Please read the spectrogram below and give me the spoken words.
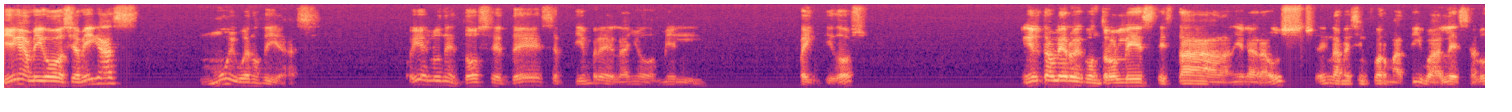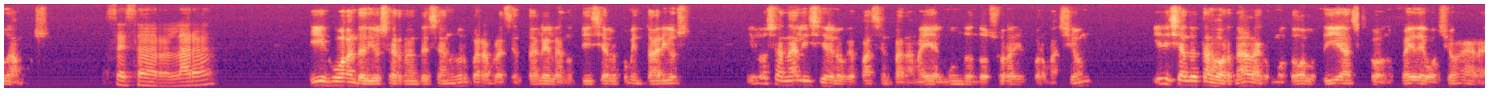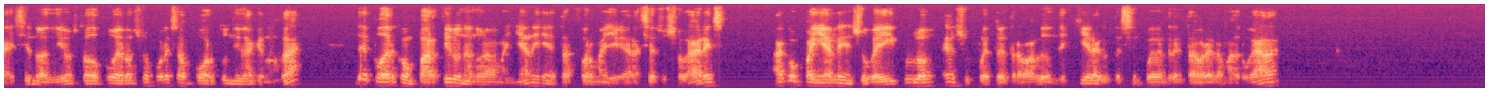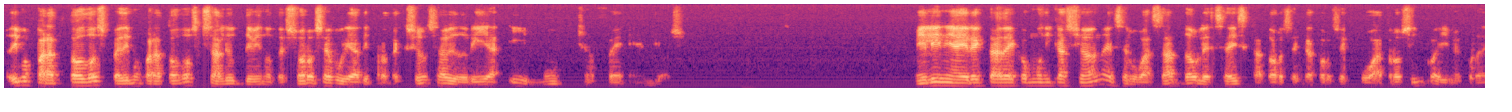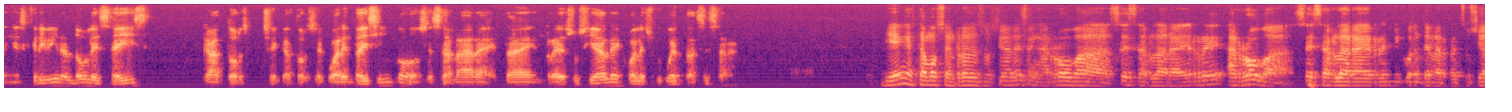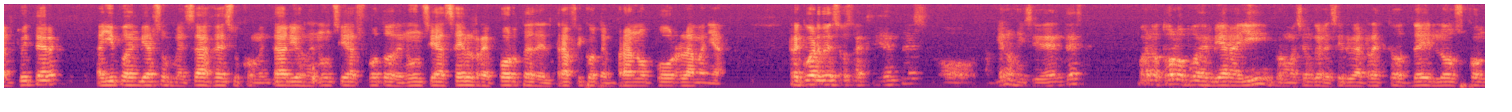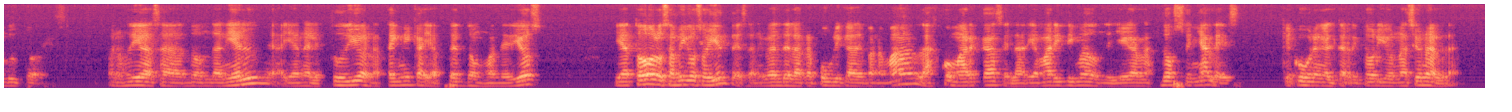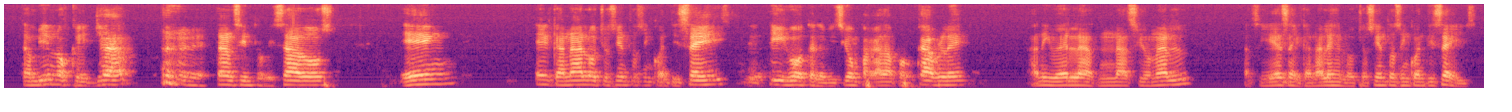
Bien, amigos y amigas, muy buenos días. Hoy es lunes 12 de septiembre del año 2022. En el tablero de controles está Daniel Arauz. En la mesa informativa les saludamos. César Lara, Y Juan de Dios Hernández Sanur para presentarle las noticias, los comentarios y los análisis de lo que pasa en Panamá y el mundo en dos horas de información. Iniciando esta jornada, como todos los días, con fe y devoción, agradeciendo a Dios Todopoderoso por esa oportunidad que nos da de poder compartir una nueva mañana y de esta forma llegar hacia sus hogares, acompañarles en sus vehículos, en su puesto de trabajo, donde quiera que usted se encuentre a esta hora de la madrugada. Pedimos para todos, pedimos para todos salud, divino tesoro, seguridad y protección, sabiduría y mucha fe en Dios. Mi línea directa de comunicación es el WhatsApp doble seis catorce catorce cuatro cinco. Ahí me pueden escribir al doble seis catorce catorce cuarenta y cinco. Don César Lara está en redes sociales. ¿Cuál es su cuenta, César? Bien, estamos en redes sociales en arroba César Lara R, arroba César Lara R es mi cuenta en la red social Twitter. Allí puede enviar sus mensajes, sus comentarios, denuncias, fotodenuncias, el reporte del tráfico temprano por la mañana. Recuerde esos accidentes o también los incidentes. Bueno, todo lo puede enviar allí, información que le sirve al resto de los conductores. Buenos días a don Daniel, allá en el estudio, en la técnica, y a usted, don Juan de Dios y a todos los amigos oyentes a nivel de la República de Panamá, las comarcas, el área marítima donde llegan las dos señales que cubren el territorio nacional. También los que ya están sintonizados en el canal 856 de Tigo, televisión pagada por cable a nivel nacional. Así es, el canal es el 856.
